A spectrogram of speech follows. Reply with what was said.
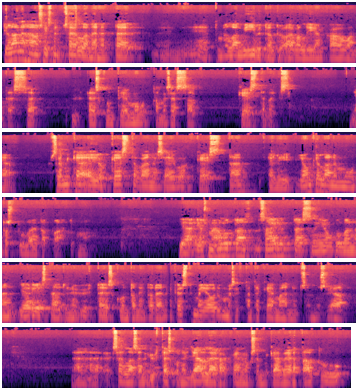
Tilannehan on siis nyt sellainen, että, että me ollaan viivytelty aivan liian kauan tässä yhteiskuntien muuttamisessa kestäväksi. Ja se, mikä ei ole kestävää, niin se ei voi kestää. Eli jonkinlainen muutos tulee tapahtumaan. Ja jos me halutaan säilyttää sen jonkunlainen järjestäytynyt yhteiskunta, niin todennäköisesti me joudumme sitten tekemään nyt semmoisia sellaisen yhteiskunnan jälleenrakennuksen, mikä vertautuu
